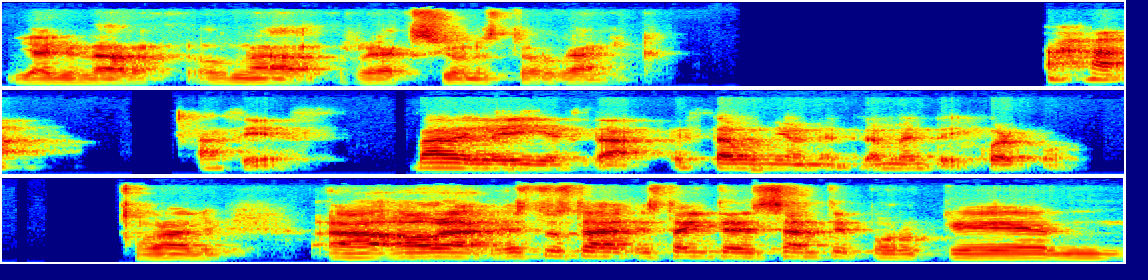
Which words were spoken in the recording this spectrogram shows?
y hay una, una reacción este, orgánica. Ajá. Así es, va de ley esta, esta unión entre mente y cuerpo. Órale. Ah, ahora, esto está, está interesante porque, mm,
